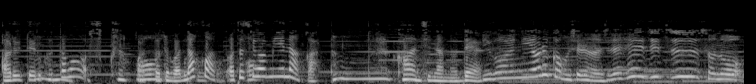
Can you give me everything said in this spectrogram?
歩いてる方は少なかったとかうんうんなかった私が見えなかったうん感じなので。意外にあるかもしれないですね。平日、その、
